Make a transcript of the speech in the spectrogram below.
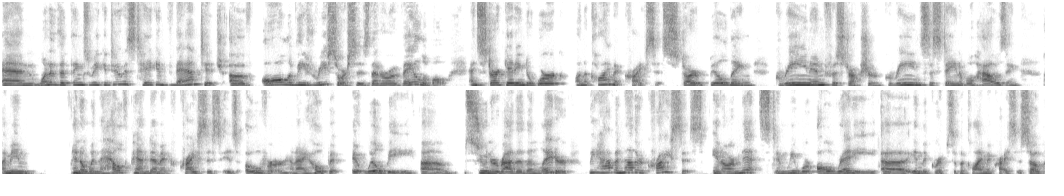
And one of the things we could do is take advantage of all of these resources that are available and start getting to work on the climate crisis, start building green infrastructure, green sustainable housing. I mean, you know, when the health pandemic crisis is over, and I hope it, it will be um, sooner rather than later, we have another crisis in our midst. And we were already uh, in the grips of a climate crisis. So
